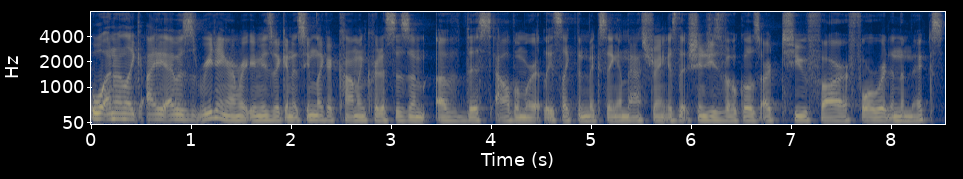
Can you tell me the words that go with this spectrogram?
Well, and I, like I, I was reading on Rate Your Music, and it seemed like a common criticism of this album, or at least like the mixing and mastering, is that Shinji's vocals are too far forward in the mix.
